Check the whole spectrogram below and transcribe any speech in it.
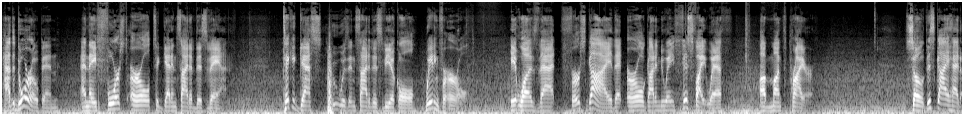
had the door open, and they forced Earl to get inside of this van. Take a guess who was inside of this vehicle waiting for Earl. It was that first guy that Earl got into a fistfight with a month prior. So this guy had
